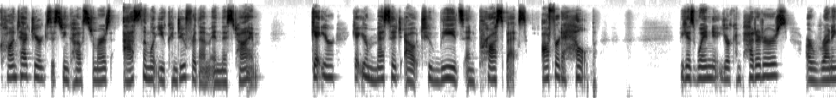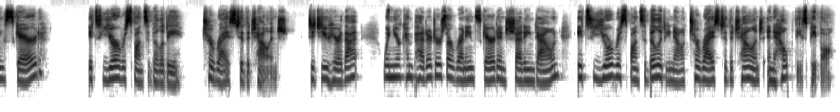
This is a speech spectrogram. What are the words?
Contact your existing customers, ask them what you can do for them in this time. Get your, get your message out to leads and prospects, offer to help. Because when your competitors are running scared, it's your responsibility to rise to the challenge. Did you hear that? When your competitors are running scared and shutting down, it's your responsibility now to rise to the challenge and help these people,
